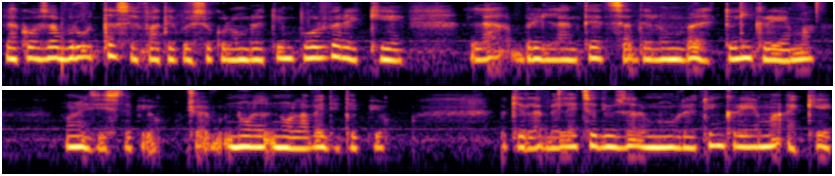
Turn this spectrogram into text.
La cosa brutta se fate questo con l'ombretto in polvere è che la brillantezza dell'ombretto in crema non esiste più cioè non, non la vedete più perché la bellezza di usare un ombretto in crema è che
